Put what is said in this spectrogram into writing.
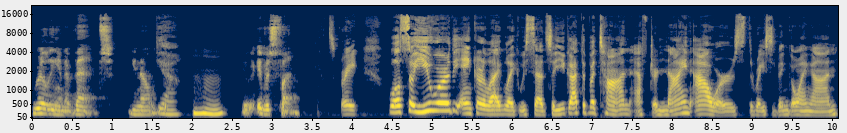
really an event, you know? Yeah. Mm-hmm. It, it was fun. That's great. Well, so you were the anchor leg, like we said. So you got the baton after nine hours. The race had been going on.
